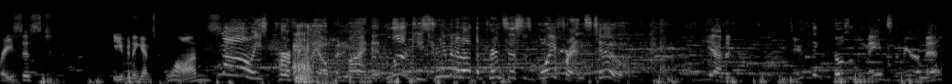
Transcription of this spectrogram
racist? Even against blondes? No, he's perfectly open-minded. Look, he's dreaming about the princess's boyfriends too. Yeah, but do you think those are the maids the mirror meant?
